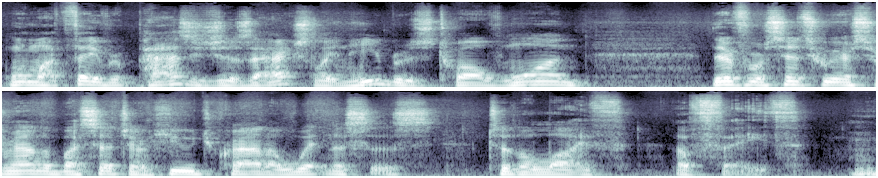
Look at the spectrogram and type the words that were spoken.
one of my favorite passages actually in hebrews 12 1 therefore since we are surrounded by such a huge crowd of witnesses to the life of faith hmm.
